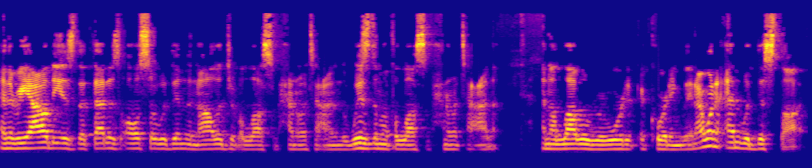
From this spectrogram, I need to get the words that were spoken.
And the reality is that that is also within the knowledge of Allah subhanahu wa ta'ala and the wisdom of Allah subhanahu wa ta'ala. And Allah will reward it accordingly. And I want to end with this thought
